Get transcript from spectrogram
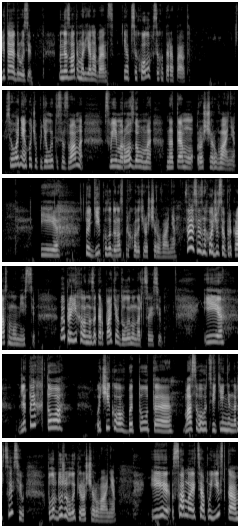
Вітаю, друзі! Мене звати Мар'яна Бенц. Я психолог-психотерапевт. Сьогодні я хочу поділитися з вами своїми роздумами на тему розчарування. І тоді, коли до нас приходить розчарування. Зараз я знаходжуся в прекрасному місці. Ми приїхали на Закарпаття в долину нарцисів. І для тих, хто очікував би тут е, масового цвітіння нарцисів, було б дуже велике розчарування. І саме ця поїздка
